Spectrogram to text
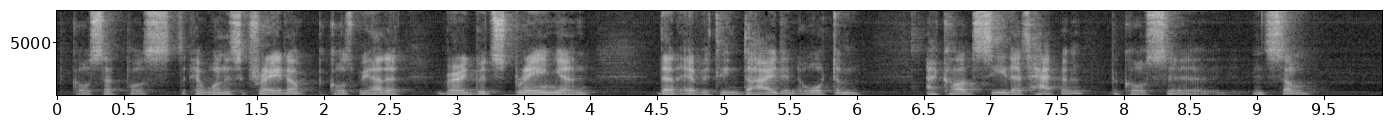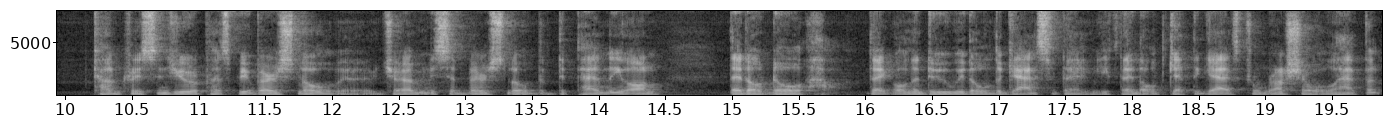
because that was everyone is afraid of because we had a very good spring and then everything died in autumn. I can't see that happen because uh, in some countries in Europe has been very slow. Uh, Germany is very slow, but depending on they don't know how they're going to do with all the gas. If they, if they don't get the gas from Russia, what will happen?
